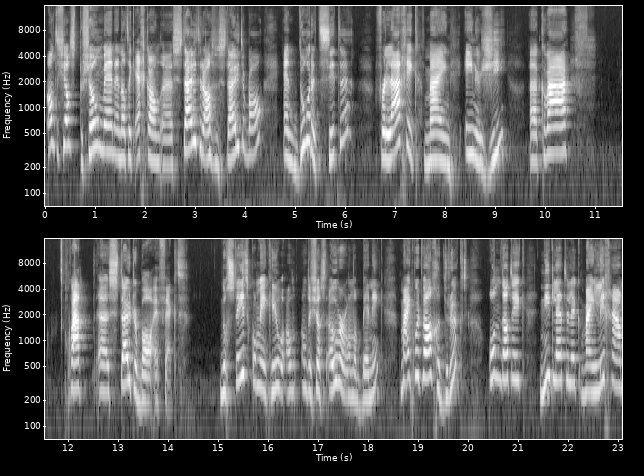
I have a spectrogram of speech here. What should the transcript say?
enthousiast persoon ben en dat ik echt kan uh, stuiteren als een stuiterbal. En door het zitten verlaag ik mijn energie uh, qua, qua uh, stuiterbal-effect. Nog steeds kom ik heel enthousiast over, want dat ben ik. Maar ik word wel gedrukt omdat ik niet letterlijk mijn lichaam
